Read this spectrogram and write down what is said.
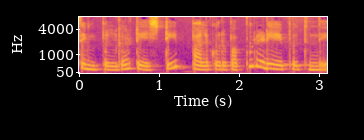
సింపుల్గా టేస్టీ పాలకూర పప్పు రెడీ అయిపోతుంది.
